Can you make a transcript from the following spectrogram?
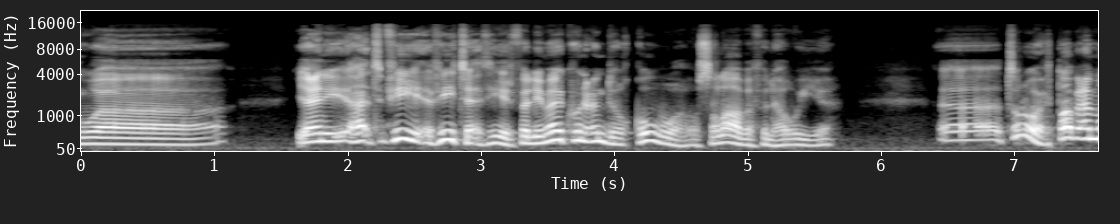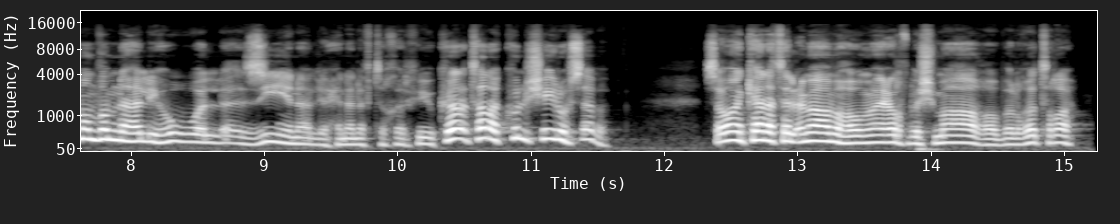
و يعني في في تأثير فاللي ما يكون عنده قوة وصلابة في الهوية آه، تروح. طبعا من ضمنها اللي هو الزينة اللي إحنا نفتخر فيه ترى كل شيء له سبب. سواء كانت العمامة أو ما يعرف بشماغ أو بالغترة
